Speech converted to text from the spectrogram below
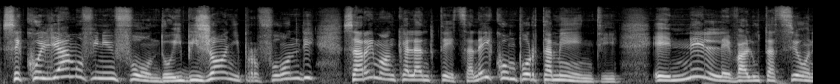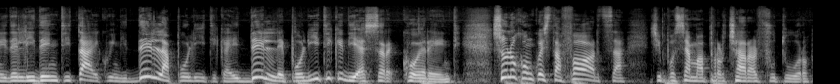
Se cogliamo fino in fondo i bisogni profondi, saremo anche all'altezza nei comportamenti e nelle valutazioni dell'identità e quindi della politica e delle politiche di essere coerenti. Solo con questa forza ci possiamo approcciare al futuro,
